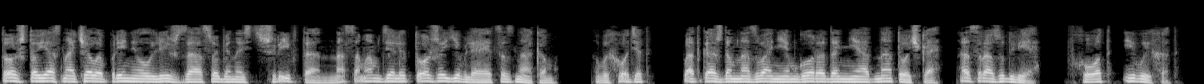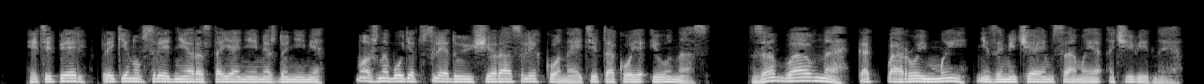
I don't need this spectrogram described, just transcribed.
то, что я сначала принял лишь за особенность шрифта, на самом деле тоже является знаком. Выходит, под каждым названием города не одна точка, а сразу две, вход и выход. И теперь, прикинув среднее расстояние между ними, можно будет в следующий раз легко найти такое и у нас. Забавно, как порой мы не замечаем самое очевидное.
